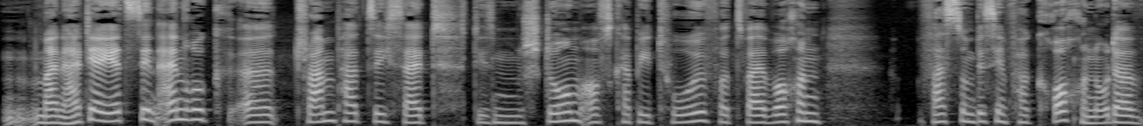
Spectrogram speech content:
Man hat ja jetzt den Eindruck, äh, Trump hat sich seit diesem Sturm aufs Kapitol vor zwei Wochen fast so ein bisschen verkrochen oder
